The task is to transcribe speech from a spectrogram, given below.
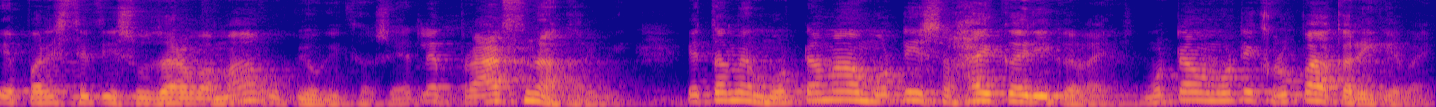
એ પરિસ્થિતિ સુધારવામાં ઉપયોગી થશે. એટલે પ્રાર્થના કરવી. એ તમે મોટામાં મોટી સહાય કરી કહેવાય. મોટામાં મોટી કૃપા કરી કહેવાય.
